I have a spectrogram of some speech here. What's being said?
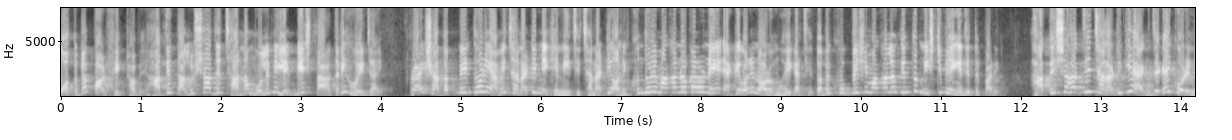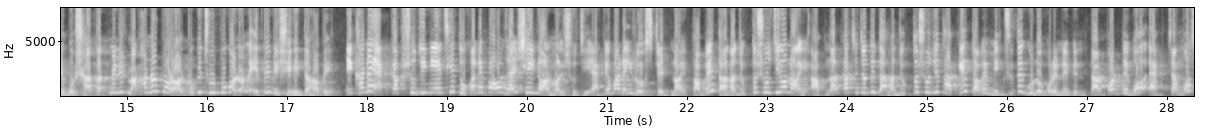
কতটা পারফেক্ট হবে। হাতে তালুর সাহায্যে ছানা মলে নিলে বেশ তাড়াতাড়ি হয়ে যায়। প্রায় সাত আট মিনিট ধরে আমি ছানাটি মেখে নিয়েছি। ছানাটি অনেকক্ষণ ধরে মাখানোর কারণে একেবারে নরম হয়ে গেছে। তবে খুব বেশি মাখালেও কিন্তু মিষ্টি ভেঙে যেতে পারে। হাতের সাহায্যে ছানাটিকে এক জায়গায় করে নেব। সাত আট মিনিট মাখানোর পর অল্প কিছু উপকরণ এতে মিশিয়ে নিতে হবে। এখানে এক কাপ সুজি নিয়েছি, দোকানে পাওয়া যায় সেই নর্মাল সুজি। একেবারেই রোস্টেড নয়, তবে দানাযুক্ত সুজিও নয়। আপনার কাছে যদি দানাযুক্ত সুজি থাকে, তবে মিক্সিতে গুঁড়ো করে নেবেন। তারপর দেব এক চামচ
